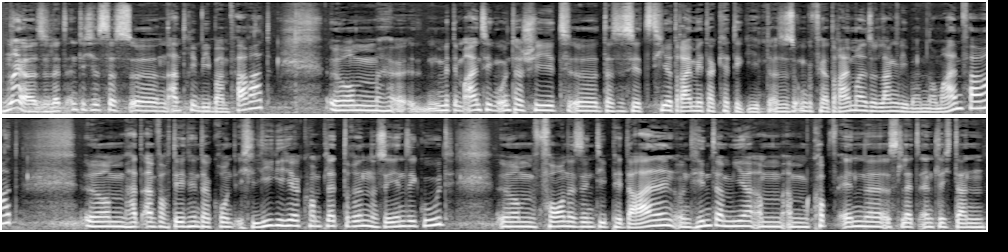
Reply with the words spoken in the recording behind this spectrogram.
Naja, also letztendlich ist das äh, ein Antrieb wie beim Fahrrad. Ähm, äh, mit dem einzigen Unterschied, dass es jetzt hier drei Meter Kette gibt. Also es ist ungefähr dreimal so lang wie beim normalen Fahrrad. Ähm, hat einfach den Hintergrund, ich liege hier komplett drin, das sehen Sie gut. Ähm, vorne sind die Pedalen und hinter mir am, am Kopfende ist letztendlich dann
